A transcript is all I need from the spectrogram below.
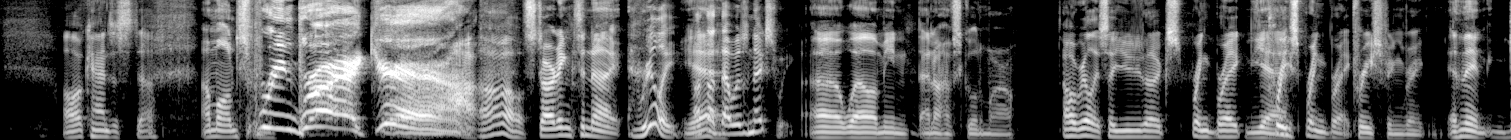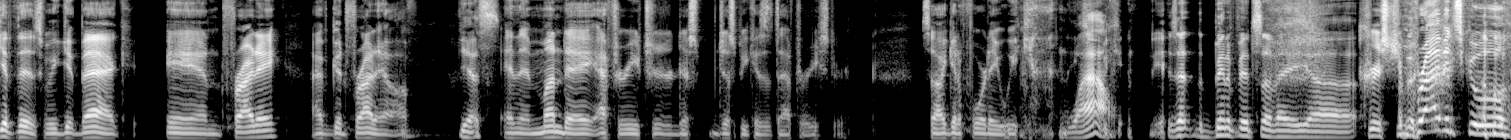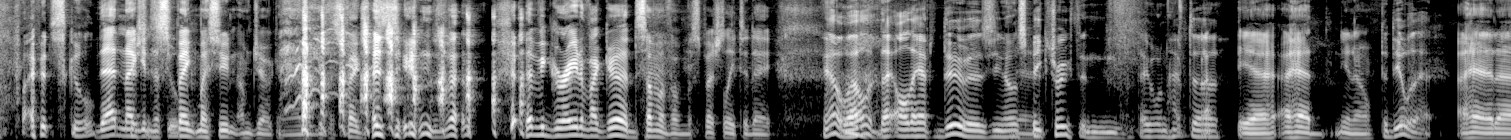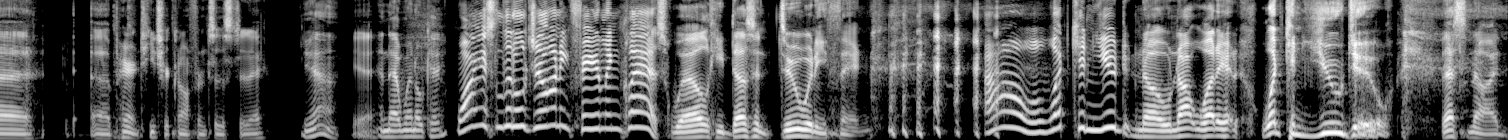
all kinds of stuff. I'm on spring break. Yeah, Oh, starting tonight. really? Yeah. I thought that was next week. Uh, well, I mean, I don't have school tomorrow. Oh, really? So you like spring break, Yeah. pre-spring break. Pre spring break, and then get this: we get back, and Friday I have Good Friday off, yes. and then Monday after Easter, just just because it's after Easter. So I get a four day weekend. Wow. weekend. Yeah. Is that the benefits of a uh, Christian private school. private school? That and I get to school? spank my student. I'm joking. I don't get to spank my students, but that'd be great if I could. Some of them, especially today. Yeah, well, they, all they have to do is you know speak truth, and they won't have to Yeah, I had you know to deal with that. I had uh, uh parent teacher conferences today. Yeah, Yeah. and that went okay. Why is little Johnny failing class? Well, he doesn't do anything. oh well, what can you do? No, not what. It, what can you do? That's no, I,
